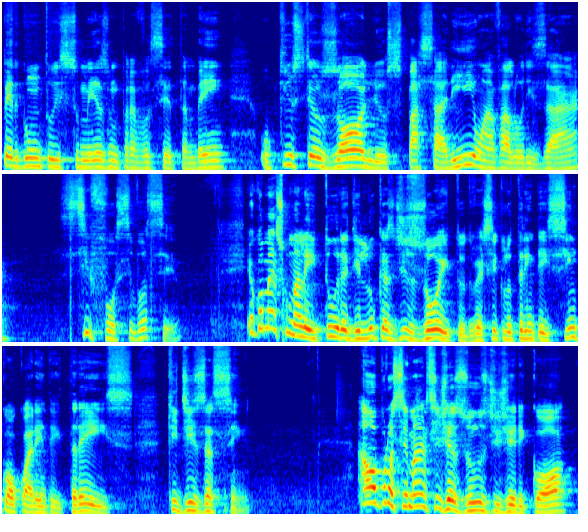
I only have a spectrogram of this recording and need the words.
pergunto isso mesmo para você também. O que os teus olhos passariam a valorizar se fosse você. Eu começo com uma leitura de Lucas 18, do versículo 35 ao 43, que diz assim: Ao aproximar-se Jesus de Jericó,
